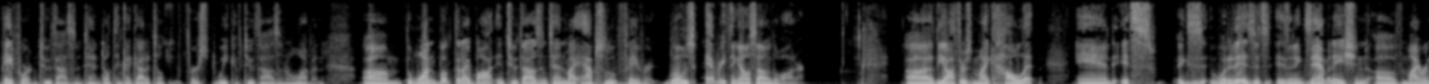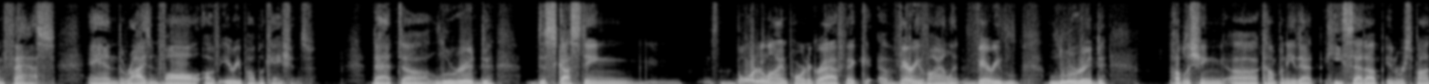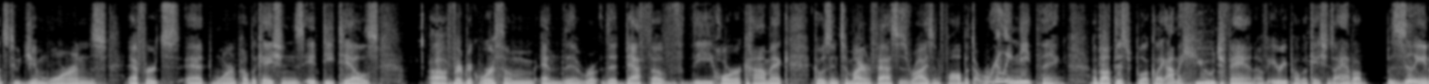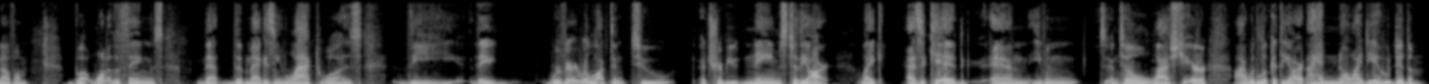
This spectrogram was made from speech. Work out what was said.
paid for it in 2010. Don't think I got it till the first week of 2011. Um, the one book that I bought in 2010, my absolute favorite, blows everything else out of the water. Uh, the author's Mike Howlett, and it's ex- what it is. It's is an examination of Myron Fass and the rise and fall of Eerie Publications. That uh, lurid, disgusting, borderline pornographic, uh, very violent, very lurid publishing uh, company that he set up in response to Jim Warren's efforts at Warren Publications. It details uh, Fredric Wertham and the the death of the horror comic goes into Myron Fass's rise and fall. But the really neat thing about this book, like I'm a huge fan of Eerie Publications. I have a bazillion of them, but one of the things that the magazine lacked was the they were very reluctant to attribute names to the art. Like as a kid, and even until last year, I would look at the art. I had no idea who did them.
